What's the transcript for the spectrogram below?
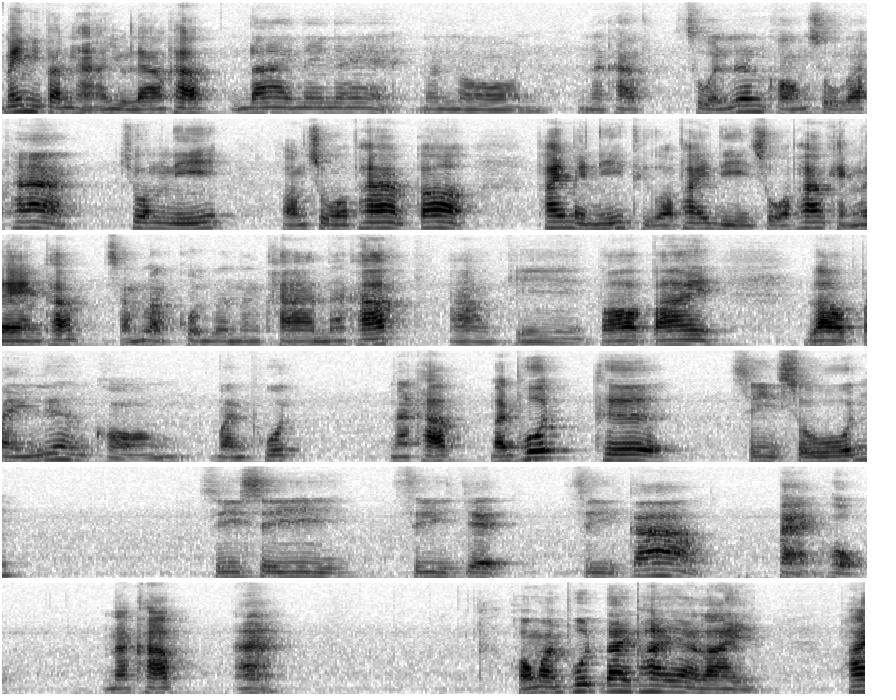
ไม่มีปัญหาอยู่แล้วครับ ได้แน่ๆนอนๆนะครับ ส่วนเรื่องของสุขภาพช่วงนี้ของสุขภาพก็ไพ่ใบนี้ถือว่าไพ่ดีสุขภาพแข็งแรงครับสำหรับคนวันอังคารนะครับโอเค ต่อไปเราไปเรื่องของวันพุธนะครับ วันพุธคือ 40 44 47 49 86 นะครับอะของวันพุธได้ไพ่อะไรไพ่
